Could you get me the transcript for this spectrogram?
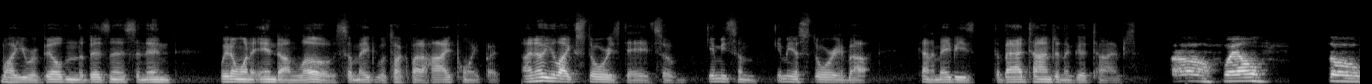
while you were building the business. And then we don't want to end on low. So maybe we'll talk about a high point. But I know you like stories, Dave. So give me some, give me a story about kind of maybe the bad times and the good times. Oh, well, so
